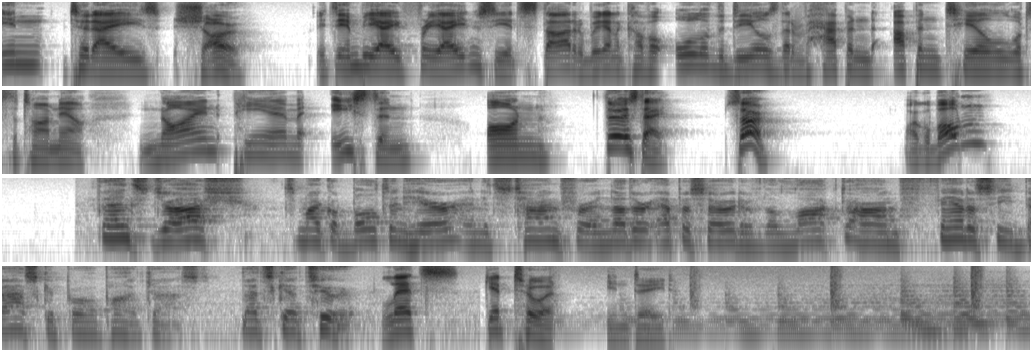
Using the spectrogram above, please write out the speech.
in today's show. It's NBA free agency. It started. We're going to cover all of the deals that have happened up until what's the time now? 9 p.m. Eastern on Thursday. So, Michael Bolton. Thanks, Josh. It's Michael Bolton here, and it's time for another episode of the Locked On Fantasy Basketball Podcast. Let's get to it. Let's get to it, indeed.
